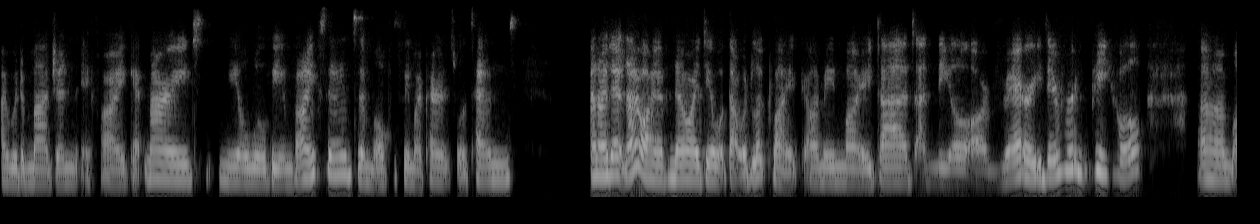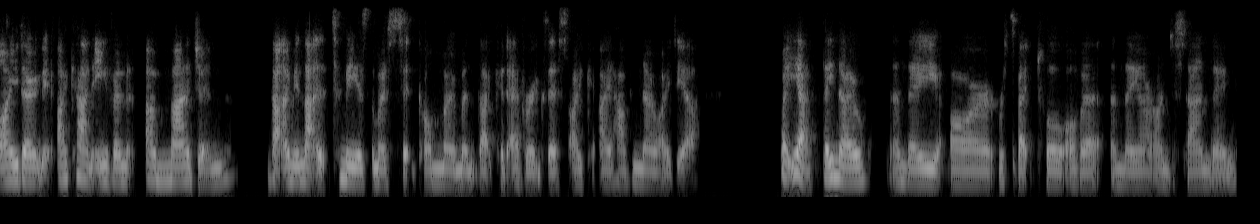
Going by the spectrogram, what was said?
I would imagine if I get married, Neil will be invited, and obviously my parents will attend. And I don't know. I have no idea what that would look like. I mean, my dad and Neil are very different people. Um, I don't. I can't even imagine that. I mean, that to me is the most sitcom moment that could ever exist. I I have no idea. But yeah, they know and they are respectful of it and they are understanding.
